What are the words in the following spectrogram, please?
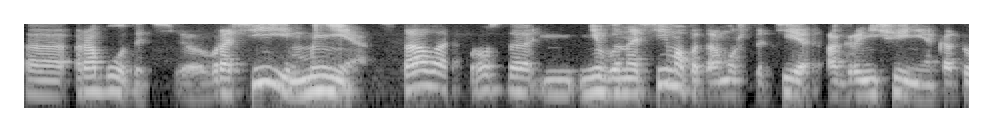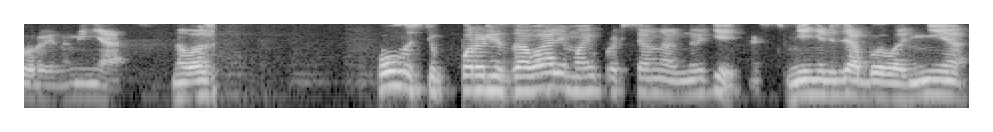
э, работать в России мне стало просто невыносимо, потому что те ограничения, которые на меня наложили, полностью парализовали мою профессиональную деятельность. Мне нельзя было не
